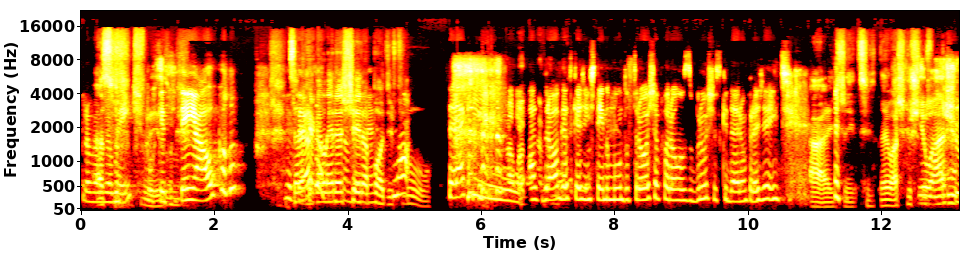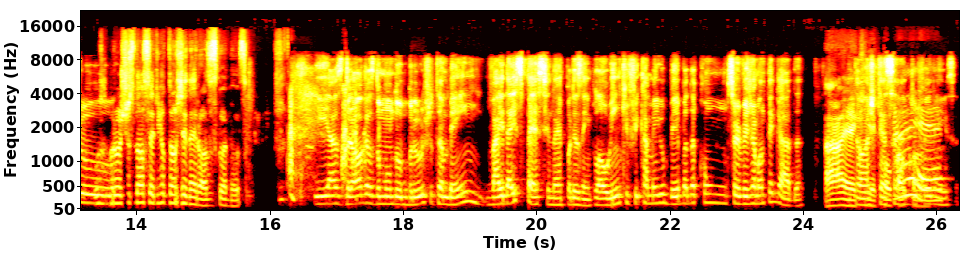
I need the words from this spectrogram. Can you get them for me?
provavelmente. As Porque se tem álcool. Será que a galera cheira né? pó de flu? Será que as drogas que a gente tem no mundo trouxa foram os bruxos que deram pra gente? Ai, gente. Eu acho que os, Eu os- acho- os bruxos não seriam tão generosos conosco. E as drogas do mundo bruxo também vai da espécie, né? Por exemplo, a Wink fica meio bêbada com cerveja manteigada. Ah, é então que, acho é que tem essa qualquer- diferença.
